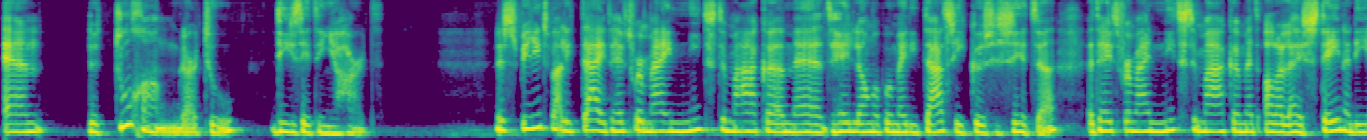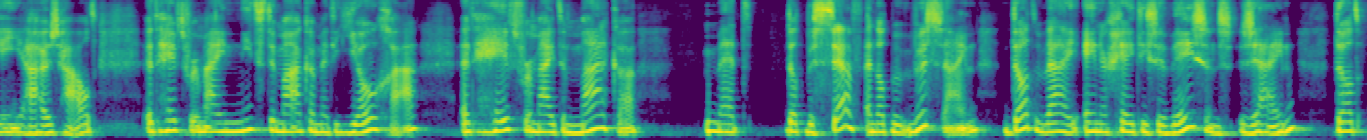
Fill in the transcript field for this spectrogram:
En de toegang daartoe, die zit in je hart. De spiritualiteit heeft voor mij niets te maken met heel lang op een meditatiekussen zitten. Het heeft voor mij niets te maken met allerlei stenen die je in je huis haalt. Het heeft voor mij niets te maken met yoga. Het heeft voor mij te maken met dat besef en dat bewustzijn dat wij energetische wezens zijn, dat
